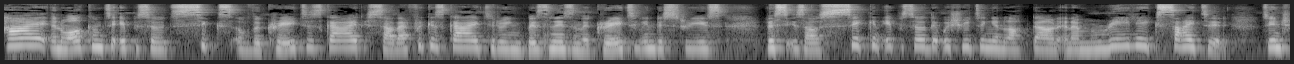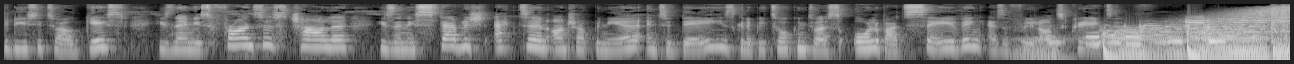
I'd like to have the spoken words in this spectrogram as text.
Hi, and welcome to episode six of the Creators Guide, South Africa's Guide to Doing Business in the Creative Industries. This is our second episode that we're shooting in lockdown, and I'm really excited to introduce you to our guest. His name is Francis Chouler. He's an established actor and entrepreneur, and today he's going to be talking to us all about saving as a freelance creative.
